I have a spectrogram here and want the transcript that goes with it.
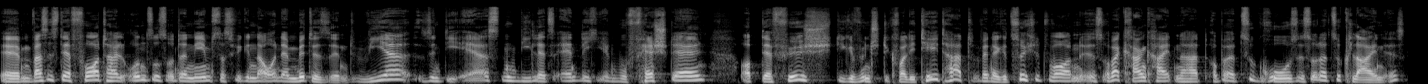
Ähm, was ist der Vorteil unseres Unternehmens, dass wir genau in der Mitte sind? Wir sind die Ersten, die letztendlich irgendwo feststellen, ob der Fisch die gewünschte Qualität hat, wenn er gezüchtet worden ist, ob er Krankheiten hat, ob er zu groß ist oder zu klein ist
